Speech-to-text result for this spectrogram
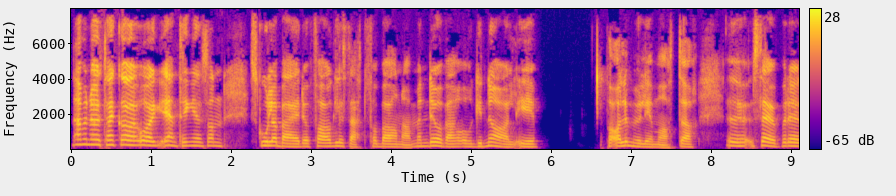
Nei, men jeg tenker også, En ting er sånn skolearbeid og faglig sett for barna, men det å være original i, på alle mulige måter uh, Ser jo på det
